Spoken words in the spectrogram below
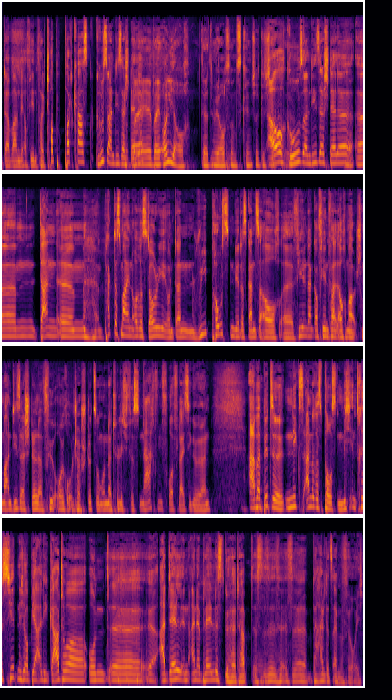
Da waren wir auf jeden Fall Top-Podcast. Grüße an dieser Stelle. Bei, bei Olli auch. Der hat mir auch so einen Screenshot geschickt. Auch Gruß an dieser Stelle. Ähm, dann ähm, packt das mal in eure Story und dann reposten wir das Ganze auch. Äh, vielen Dank auf jeden Fall auch mal, schon mal an dieser Stelle für eure Unterstützung und natürlich fürs nach wie vor fleißige Hören. Aber bitte nichts anderes posten. Mich interessiert nicht, ob ihr Alligator und äh, Adele in einer Playlist gehört habt. Das, das, das, äh, behaltet es einfach für euch.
